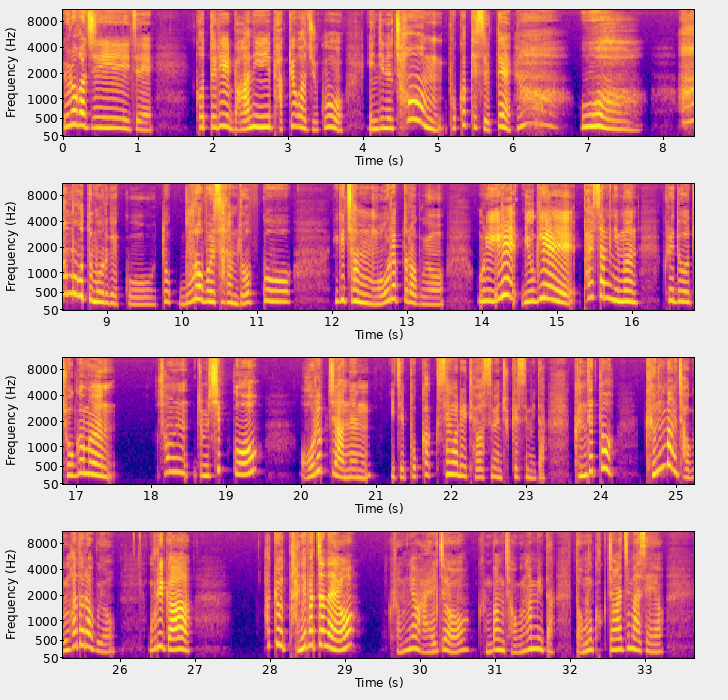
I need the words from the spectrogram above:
여러 가지 이제 것들이 많이 바뀌어가지고 앤디는 처음 복학했을 때 우와 아무것도 모르겠고 또 물어볼 사람도 없고 이게 참 어렵더라고요. 우리 1 6183님은 그래도 조금은 좀 쉽고 어렵지 않은 이제 복학 생활이 되었으면 좋겠습니다. 근데 또 금방 적응하더라고요. 우리가 학교 다녀봤잖아요. 그럼요, 알죠. 금방 적응합니다. 너무 걱정하지 마세요.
